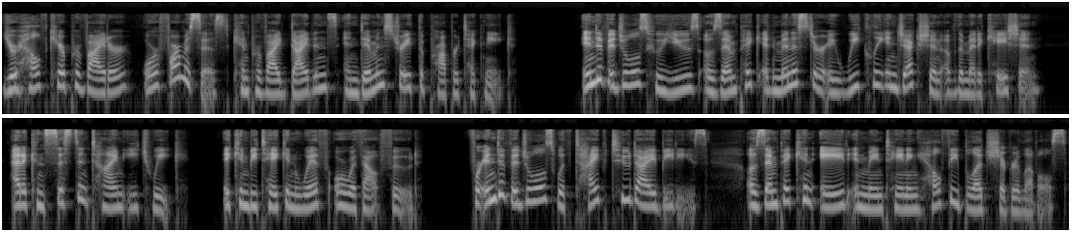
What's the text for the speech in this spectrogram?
your healthcare provider or pharmacist can provide guidance and demonstrate the proper technique. Individuals who use Ozempic administer a weekly injection of the medication at a consistent time each week. It can be taken with or without food. For individuals with type 2 diabetes, Ozempic can aid in maintaining healthy blood sugar levels.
